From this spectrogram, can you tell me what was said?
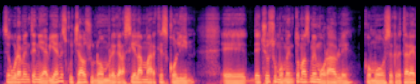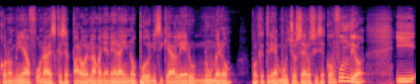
seguramente ni habían escuchado su nombre, Graciela Márquez Colín. Eh, de hecho, su momento más memorable como secretaria de Economía fue una vez que se paró en la mañanera y no pudo ni siquiera leer un número porque tenía muchos ceros y se confundió. Y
